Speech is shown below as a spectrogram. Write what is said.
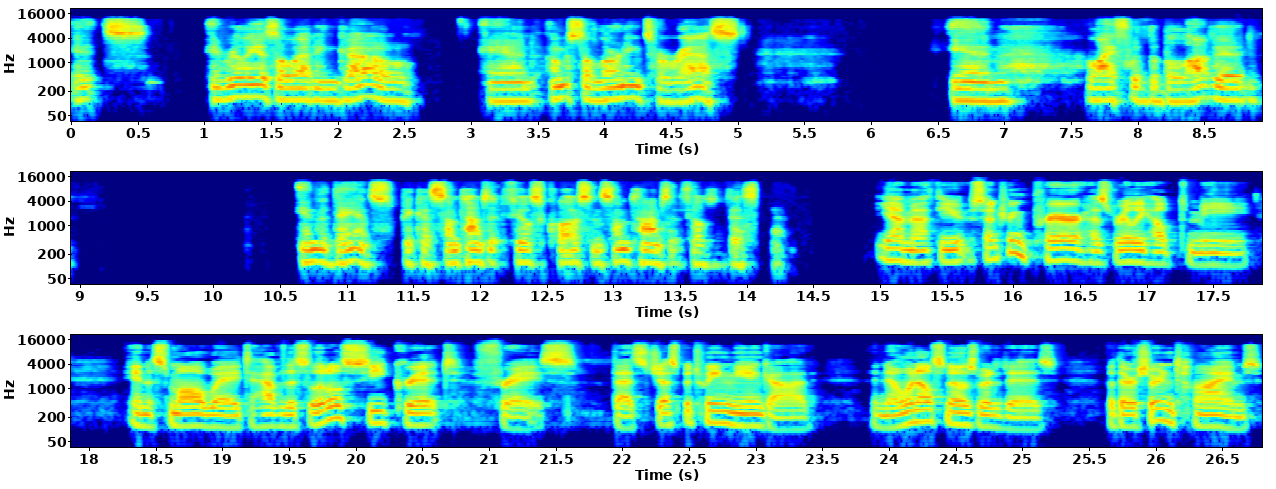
It's it really is a letting go and almost a learning to rest in life with the beloved in the dance because sometimes it feels close and sometimes it feels distant. Yeah, Matthew, centering prayer has really helped me in a small way to have this little secret phrase that's just between me and God, and no one else knows what it is. But there are certain times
